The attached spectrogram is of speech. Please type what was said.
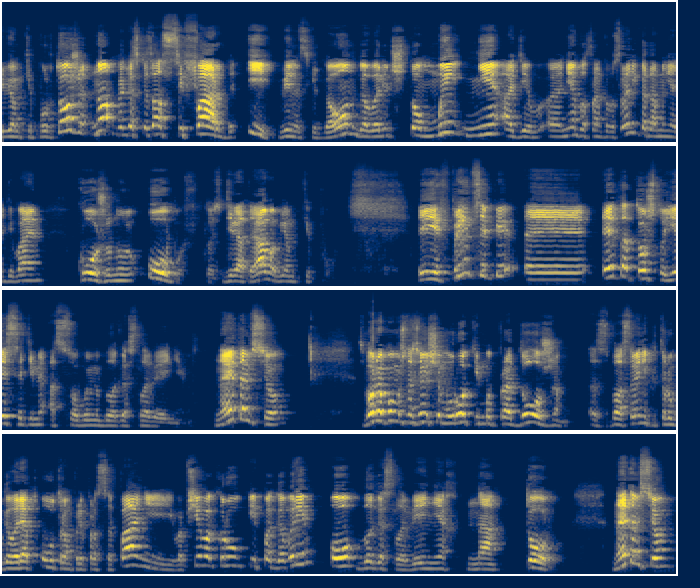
и в Йом-Кипур тоже, но, как я сказал, Сефарды и Вильнинский Гаон говорит, что мы не, одев... Э, не благословляем благословение, когда мы не одеваем кожаную обувь, то есть 9 ава в Йом-Кипур. И, в принципе, э, это то, что есть с этими особыми благословениями. На этом все. Сборная помощь на следующем уроке мы продолжим с благословениями, которые говорят утром при просыпании и вообще вокруг, и поговорим о благословениях на Тору. На этом все.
